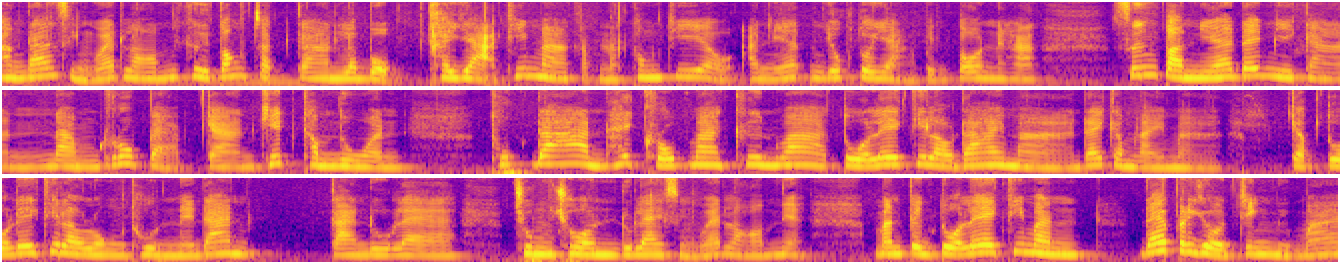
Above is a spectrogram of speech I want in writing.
ทางด้านสิ่งแวดล้อมนี่คือต้องจัดการระบบขยะที่มากับนักท่องเที่ยว อันนี้ยยกตัวอย่างเป็นต้นนะคะ ซึ่งตอนนี้ได้มีการนำรูปแบบการคิดคำนวณทุกด้านให้ครบมากขึ้นว่าตัวเลขที่เราได้มาได้กำไรมา กับตัวเลขที่เราลงทุนในด้านการดูแลชุมชน ดูแลสิ่งแวดล้อมเนี่ยมันเป็นตัวเลขที่มันได้ประโยชน์จริงหรือไม่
